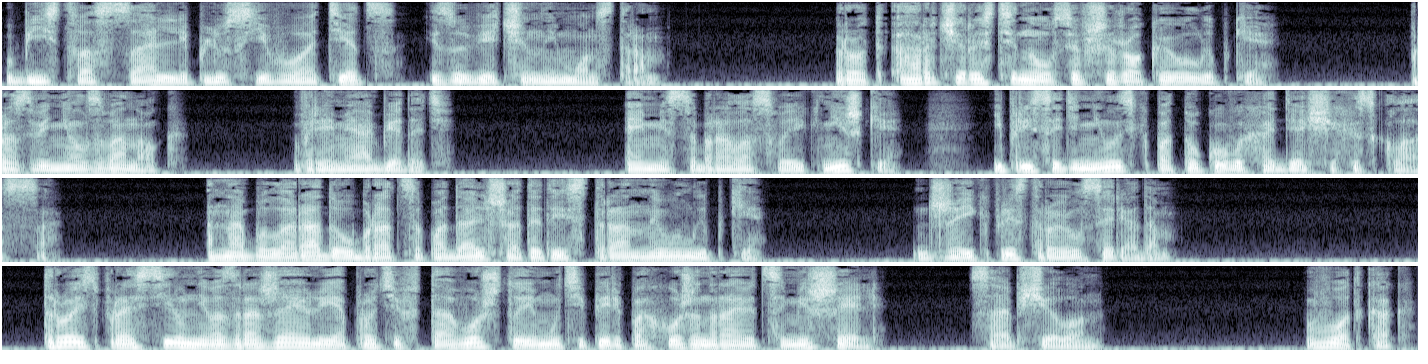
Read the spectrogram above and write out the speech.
Убийство Салли плюс его отец, изувеченный монстром. Рот Арчи растянулся в широкой улыбке. Прозвенел звонок. Время обедать. Эми собрала свои книжки и присоединилась к потоку выходящих из класса. Она была рада убраться подальше от этой странной улыбки. Джейк пристроился рядом. Трой спросил, не возражаю ли я против того, что ему теперь, похоже, нравится Мишель, — сообщил он. Вот как.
